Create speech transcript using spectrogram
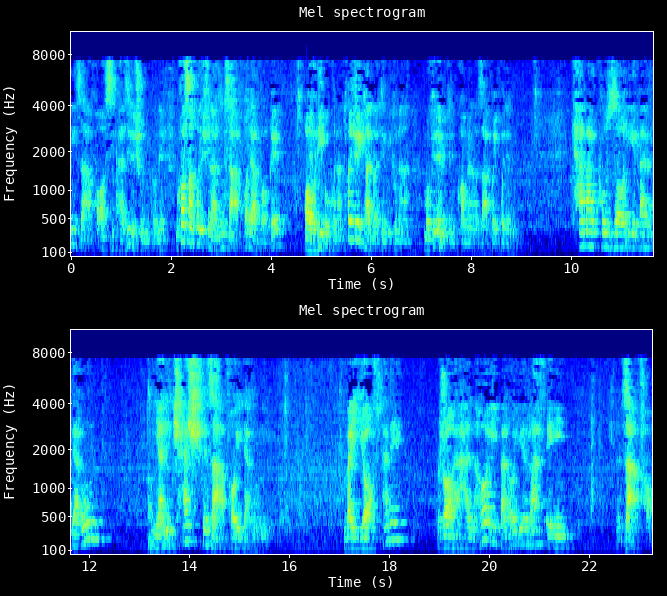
این ضعف آسیب پذیرشون می‌کنه. می‌خواستن خودشون از این ضعف در واقع عالی بکنن. تا جایی که البته می‌تونن ما که نمی‌تونیم کاملا از ضعف های خودمون. تمرکززایی بر درون یعنی کشف ضعف های درونی و یافتن راه حل هایی برای رفع این ضعف ها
